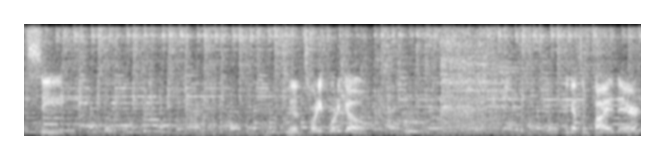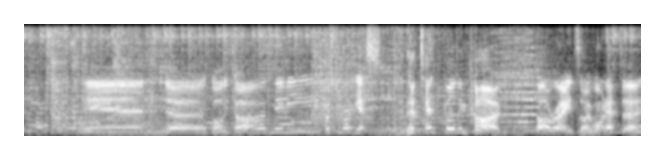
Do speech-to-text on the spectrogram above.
Let's see. We have 24 to go. We got some pie there. And uh, golden cog, maybe? Question mark? Yes. The 10th golden cog. All right, so I won't have to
